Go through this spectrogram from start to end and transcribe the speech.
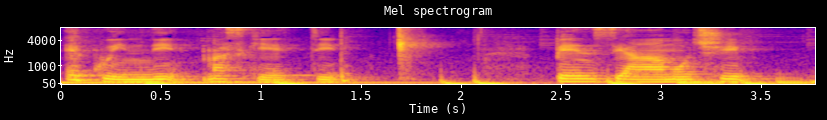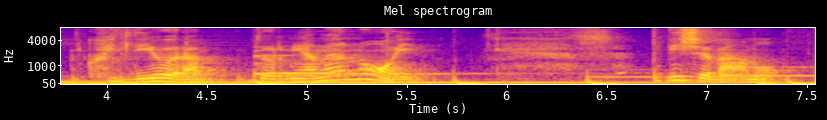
E quindi, maschietti, pensiamoci. Quindi ora torniamo a noi. Dicevamo,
